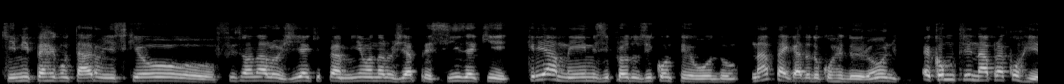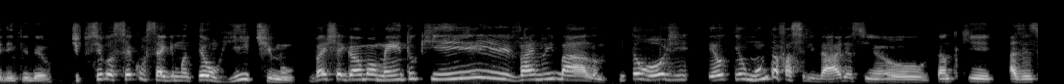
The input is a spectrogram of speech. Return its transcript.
que me perguntaram isso, que eu fiz uma analogia que para mim é uma analogia precisa, é que criar memes e produzir conteúdo na pegada do corredor irônico é como treinar para corrida, entendeu? Tipo, se você consegue manter um ritmo, vai chegar um momento que vai no embalo. Então, hoje, eu tenho muita facilidade, assim, eu, tanto que às vezes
